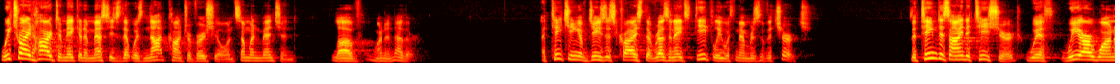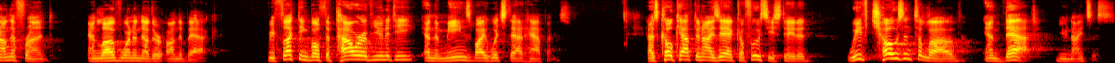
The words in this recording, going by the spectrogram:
We tried hard to make it a message that was not controversial, and someone mentioned, love one another a teaching of Jesus Christ that resonates deeply with members of the church. The team designed a t shirt with We Are One on the front and Love One Another on the back, reflecting both the power of unity and the means by which that happens. As co captain Isaiah Kaufusi stated, we've chosen to love, and that unites us.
